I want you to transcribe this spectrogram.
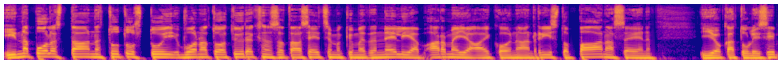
Inna puolestaan tutustui vuonna 1974 armeija-aikoinaan Risto Paanaseen, joka tulisi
